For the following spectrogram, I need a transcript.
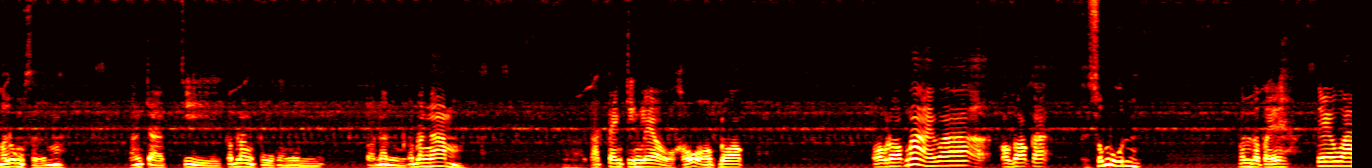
มาลงเสริม หลังจากที่กำลังปลูกองุ่นตอนนั้นกำลังงามตัดแต่งกิ่งแล้ว เขาออกดอก ออกดอกมาให้ว่า ออกดอกกะสมบูรณ์ มันก็ไป แต่ว่า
